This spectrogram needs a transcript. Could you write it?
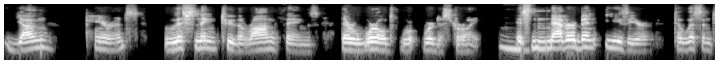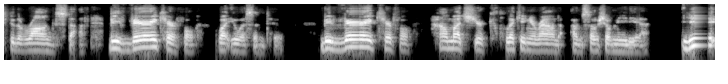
young parents listening to the wrong things, their worlds w- were destroyed. Mm. It's never been easier to listen to the wrong stuff. Be very careful what you listen to be very careful how much you're clicking around on social media. You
